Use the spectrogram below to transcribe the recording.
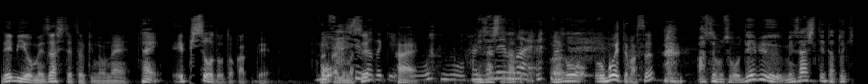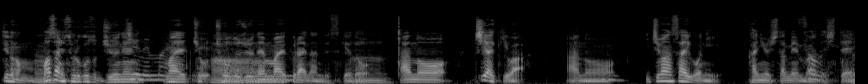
デビューを目指した時のね、はい。エピソードとかって、なんかあります？はい。もうもう目指8年前。。そう。覚えてます？あ、でもそう、デビュー目指してた時っていうのが、まさにそれこそ10 10年年前前、ちょちょうど10年前くらいなんですけどうん、あの、千秋は、あの、一番最後に加入したメンバーでして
